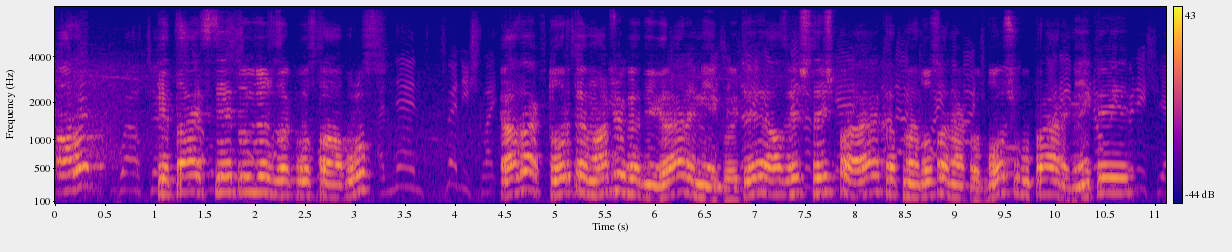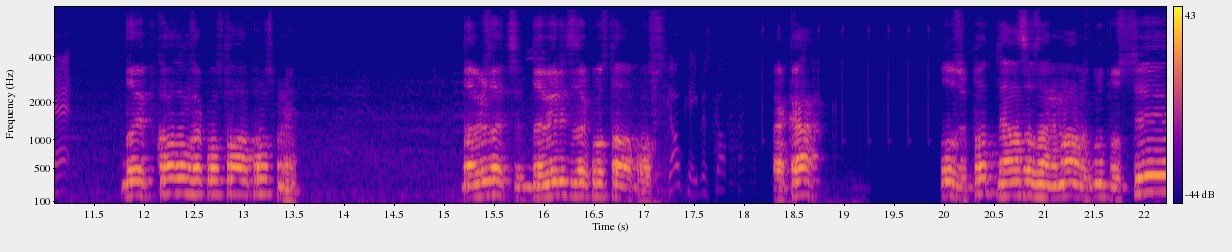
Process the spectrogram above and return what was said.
Ара, Well, to- китайците ето виждаш за какво става въпрос. Казах, вторите мачове, като играя ремейковете, аз вече ще правя, като ме доса някой отбор, ще го правя ремейка и. Да ви показвам за какво става въпрос ми. Да виждате, да видите за какво става въпрос. Така, този път няма да се занимавам с глупости.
